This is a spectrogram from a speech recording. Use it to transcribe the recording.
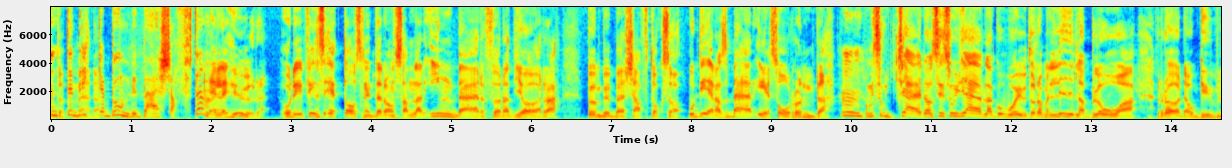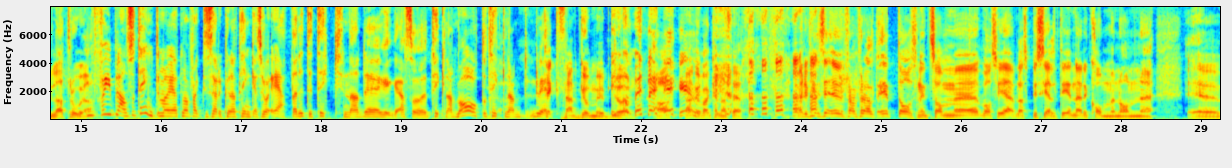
inte dricka. Bumbibärsaften? Eller hur? Och det finns ett avsnitt där de samlar in bär för att göra bumbibärssaft också. Och deras bär är så runda. Mm. De, är så jävla, de ser så jävla goda ut och de är lila, blåa, röda och gula tror jag. För ibland så tänkte man ju att man faktiskt hade kunnat tänka sig att äta lite tecknad, eh, alltså, tecknad mat och tecknad, du vet. Tecknad gummibjörn. Ja, men Ja, hade man kunnat äta. Men det finns eh, framförallt ett avsnitt som eh, var så jävla speciellt. Det är när det kommer någon eh,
